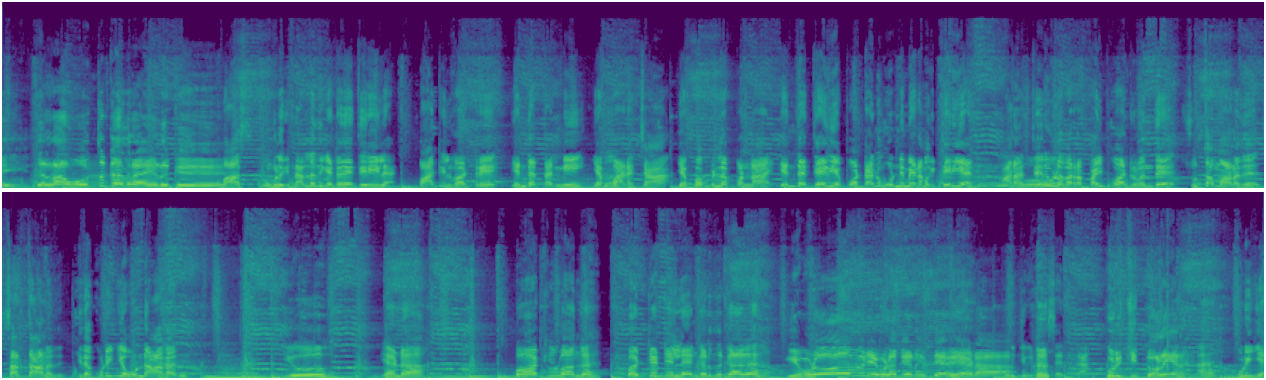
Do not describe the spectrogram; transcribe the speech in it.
இதெல்லாம் ஒத்துக்காதுடா எனக்கு. பாஸ் உங்களுக்கு நல்லது கெட்டதே தெரியல. பாட்டில் வாட்டரு எந்த தண்ணி எப்ப அடைச்சான் எப்ப ஃபில்லப் பண்ணா எந்த தேதியை போட்டான்னு ஒண்ணுமே நமக்கு தெரியாது. ஆனா தெருவுல வர்ற பைப் வாட்டர் வந்து சுத்தமானது சத்தானது. இத குடிங்க ஒண்ணு ஆகாது. ஐயோ ஏண்டா பாட்டில் வாங்க. பட்ஜெட் இல்லைங்கிறதுக்காக இவ்வளோ பெரிய விளக்கு எனக்கு தேவையாடா. புரிஞ்சுக்கிட்டா சரிதான் குடிச்சு தொலைகிறேன். குடிங்க.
